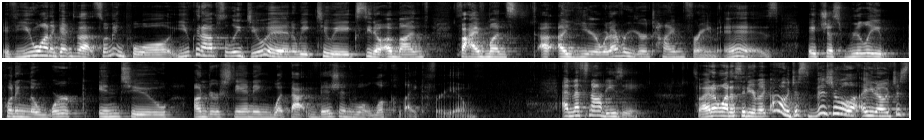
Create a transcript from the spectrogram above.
if you want to get into that swimming pool, you can absolutely do it in a week, two weeks, you know, a month, five months, a, year, whatever your time frame is. It's just really putting the work into understanding what that vision will look like for you. And that's not easy. So I don't want to sit here like, oh, just visual, you know, just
